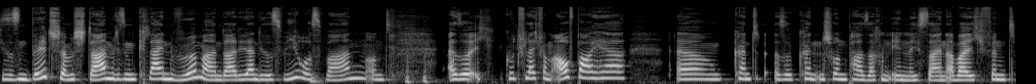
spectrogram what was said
diesen Bildschirm starren mit diesen kleinen Würmern da, die dann dieses Virus waren. Und also ich, gut, vielleicht vom Aufbau her ähm, könnt, also könnten schon ein paar Sachen ähnlich sein, aber ich finde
